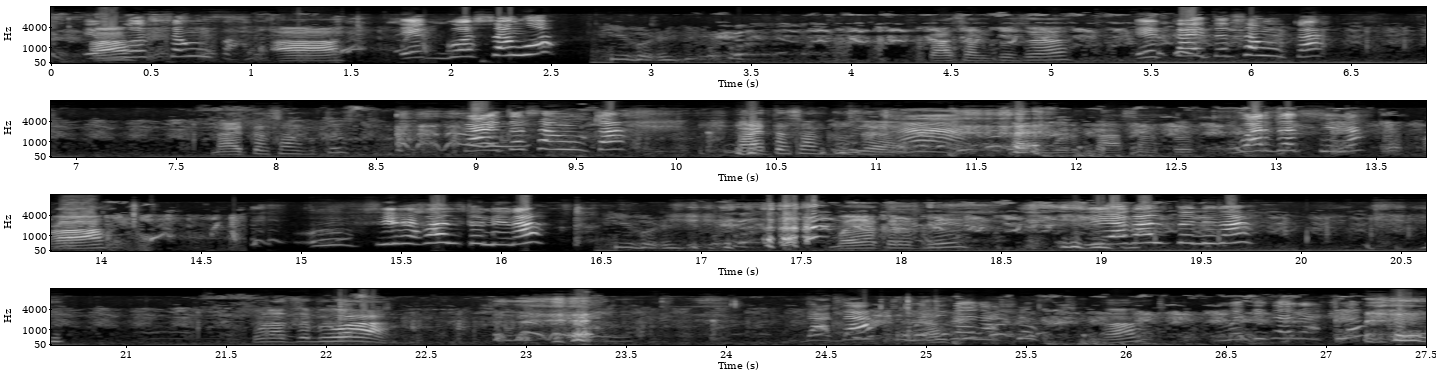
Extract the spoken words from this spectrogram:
एक? गोष्ट सांगू का? आ? एक गोष्ट सांगू? का सांगतोस एक काय तर सांगू का? नाही तर सांगतोस? काय तर सांगू का? काय तर सांगतोस हा? सांग बरं का सांगतोस? वर्धातनी ना? हा शिव्या घालतो ना. मया करत नाही? ना. कुणाचं भिवा दादा मध्ये काय घातलं? हा? मध्ये काय घातलं?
